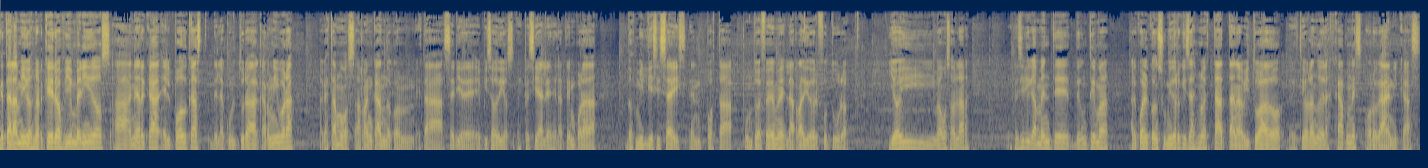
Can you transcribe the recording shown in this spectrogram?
¿Qué tal amigos nerqueros? Bienvenidos a Nerca, el podcast de la cultura carnívora. Acá estamos arrancando con esta serie de episodios especiales de la temporada 2016 en posta.fm, la radio del futuro. Y hoy vamos a hablar específicamente de un tema al cual el consumidor quizás no está tan habituado. Estoy hablando de las carnes orgánicas.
